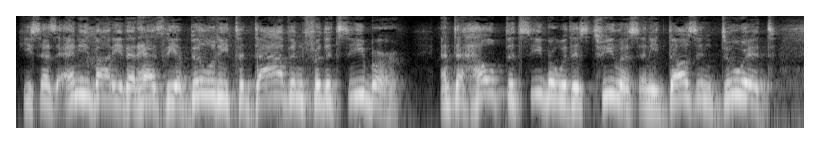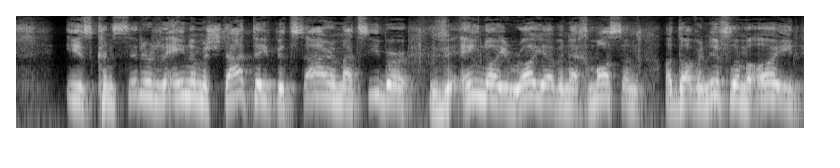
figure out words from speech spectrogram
He says, anybody that has the ability to daven for the tzibur and to help the tzibur with his tefillas, and he doesn't do it, is considered Eina Mishtatev B'tzar Matzibur V'Einoi Roya V'Nechmasan Adavar Nifla Ma'oid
